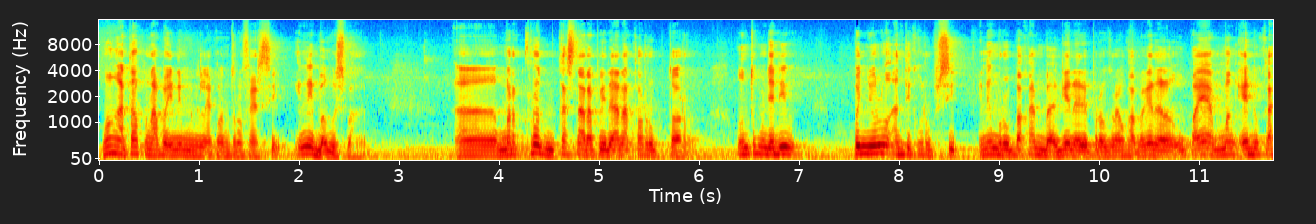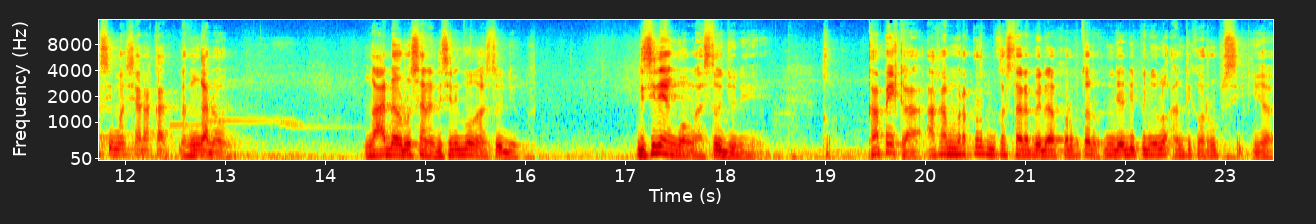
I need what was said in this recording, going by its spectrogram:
gue nggak tahu kenapa ini menilai kontroversi. Ini bagus banget. E, merekrut bekas narapidana koruptor untuk menjadi penyuluh anti korupsi ini merupakan bagian dari program KPK dalam upaya mengedukasi masyarakat. Nah enggak dong nggak ada urusan di sini gue nggak setuju di sini yang gue nggak setuju nih KPK akan merekrut bekas narapidana koruptor menjadi penyuluh anti korupsi. Ya,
